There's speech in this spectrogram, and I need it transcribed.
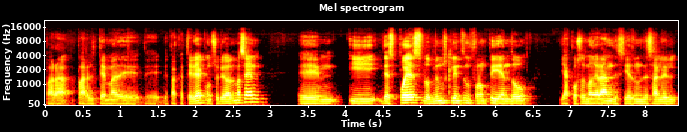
para, para el tema de, de, paquetería, consolidado almacén. Em, y después los mismos clientes nos fueron pidiendo ya cosas más grandes y es donde, sale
